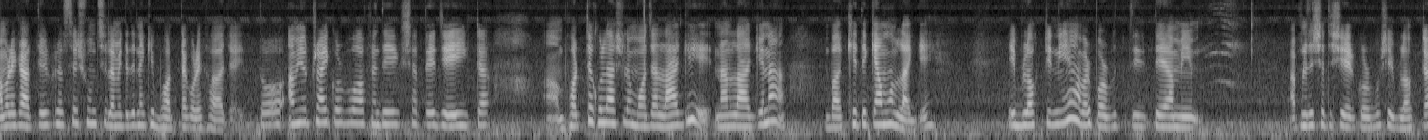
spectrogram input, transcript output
আমার এক আত্মীয়র কাছে শুনছিলাম এটাতে নাকি ভর্তা করে খাওয়া যায়। তো আমিও ট্রাই করব আপনাদের সাথে যে এইটা ভর্তা করলে আসলে মজা লাগে না লাগে না? বা খেতে কেমন লাগে? এই ব্লগটি নিয়ে আবার পরবর্তীতে আমি আপনাদের সাথে শেয়ার করব সেই ব্লগটা।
